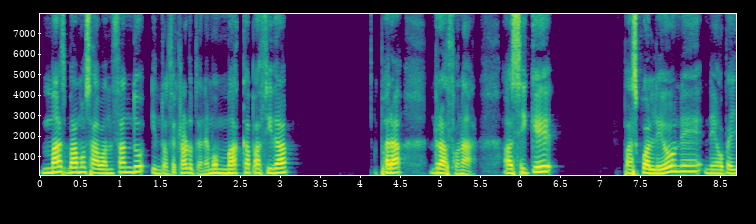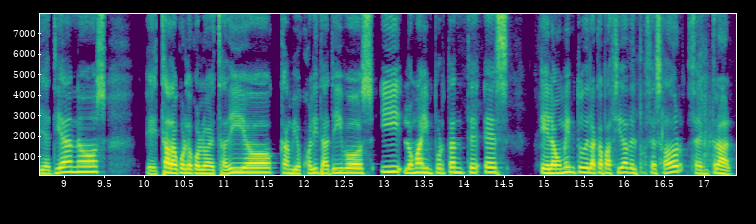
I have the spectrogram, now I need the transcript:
más vamos avanzando y entonces, claro, tenemos más capacidad para razonar. Así que Pascual Leone, neopelletianos, está de acuerdo con los estadios, cambios cualitativos y lo más importante es el aumento de la capacidad del procesador central.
